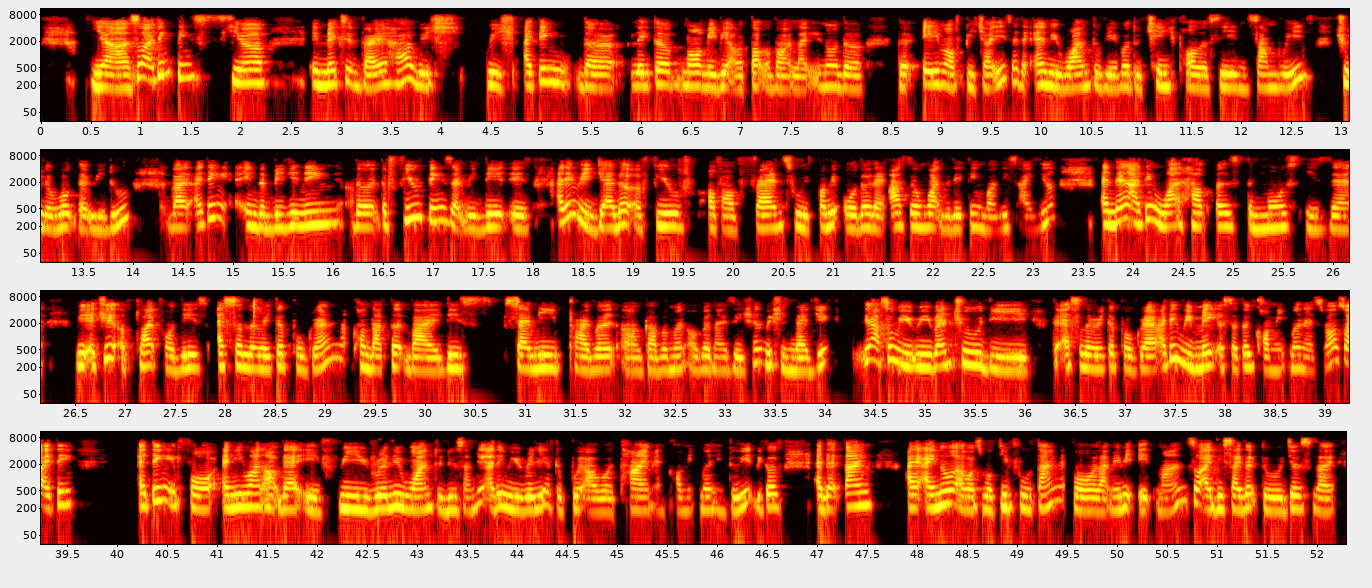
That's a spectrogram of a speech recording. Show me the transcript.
Yeah. So I think things here it makes it very hard, which which I think the later more maybe I'll talk about like you know the the aim of Picha is at the end we want to be able to change policy in some ways through the work that we do. But I think in the beginning, the the few things that we did is I think we gathered a few of our friends who is probably older that asked them what do they think about this idea. And then I think what helped us the most is that we actually applied for this accelerator program conducted by this semi-private uh, government organization, which is Magic. Yeah, so we, we went through the the accelerator program. I think we made a certain commitment as well. So I think I think for anyone out there, if we really want to do something, I think we really have to put our time and commitment into it because at that time, I, I know I was working full time for like maybe eight months. So I decided to just like,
